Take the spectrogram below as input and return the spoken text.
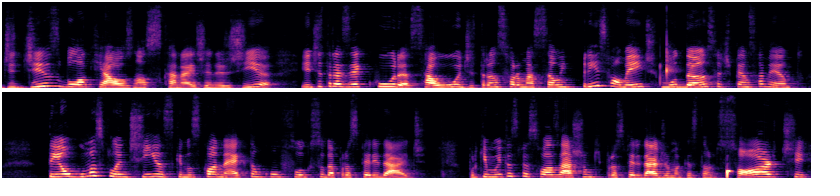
de desbloquear os nossos canais de energia e de trazer cura, saúde, transformação e principalmente mudança de pensamento tem algumas plantinhas que nos conectam com o fluxo da prosperidade. Porque muitas pessoas acham que prosperidade é uma questão de sorte,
